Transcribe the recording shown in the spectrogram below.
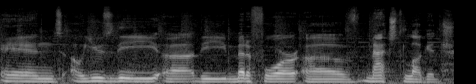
and I'll use the, uh, the metaphor of matched luggage.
